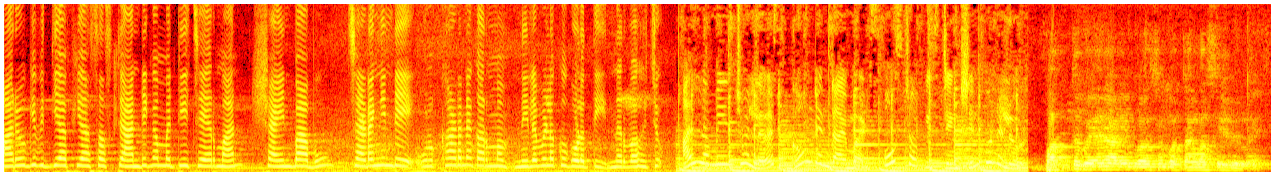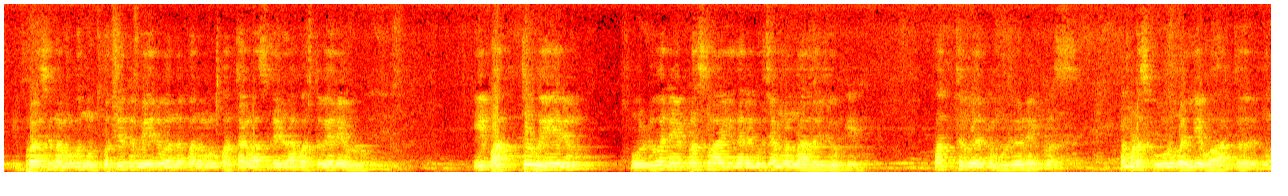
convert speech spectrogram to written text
ആരോഗ്യ വിദ്യാഭ്യാസ standing committee chairman Shine Babu ചടങ്ങിന്റെ ഉദ്ഘാടന കർമ്മം നിലവിളക്ക് കൊളുത്തി നിർവഹിച്ചു golden diamonds post office junction Punalur. പത്ത് പേരാണ് ഈ പ്രാവശ്യം പത്താം ക്ലാസ് എഴുതുന്നത് ഇപ്രാവശ്യം നമുക്ക് മുപ്പത്തിയൊന്ന് പേര് വന്നപ്പോൾ നമുക്ക് പത്താം ക്ലാസ്സിൽ എഴുതാൻ പത്ത് പേരേ ഉള്ളൂ. ഈ പത്ത് പേരും മുഴുവൻ എ പ്ലസ് വാങ്ങിക്കുന്നതിനെ കുറിച്ച് നമ്മൾ ആലോചിച്ച് നോക്കി പത്ത് പേർക്ക് മുഴുവൻ എ പ്ലസ് നമ്മുടെ സ്കൂൾ വലിയ വാർത്ത വരുന്നു.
